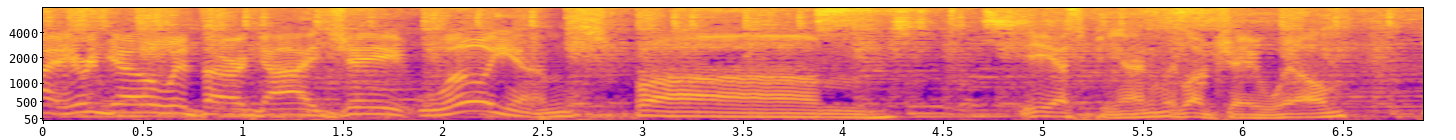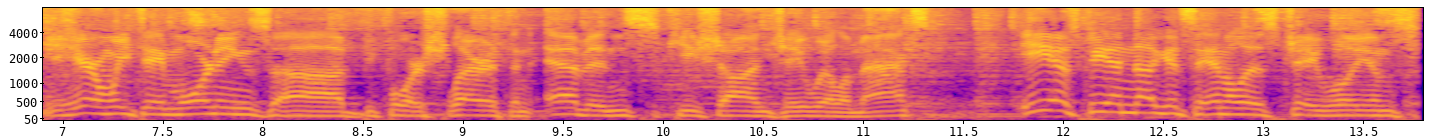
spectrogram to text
right, here we go with our guy Jay Williams from ESPN. We love Jay Will. You hear him weekday mornings uh, before Schlereth and Evans, Keyshawn, Jay Will, and Max. ESPN Nuggets analyst Jay Williams,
